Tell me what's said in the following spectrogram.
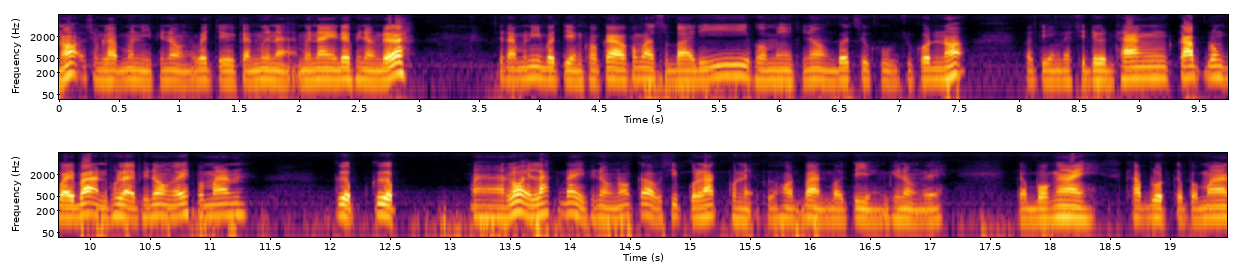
เนาะสำหรับมื้อนี้พี่น้องไว้เจอกันมื้อหน้ามื้อในเด้อพี่น้องเด้อสำหรับมื้อนี้บ่เตียงขอกล่าวเข้ามาสบายดีพ่อแม่พี่น้องเบิดสุขุทุกคนเนาะบ่เตียงก็สิเดินทางกลับลงไปบ้านผู้ใหญ่พี่น้องเอ้ยประมาณเกือบเกือบอ่าร้อยลักได้พี่น้องเนาะ90กว่าลักพุ่นแหละเพื่อฮอดบ้านบ่เตียงพี่น้องเอ้ยก็บ่ง่ายขับรถก็ประมาณ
